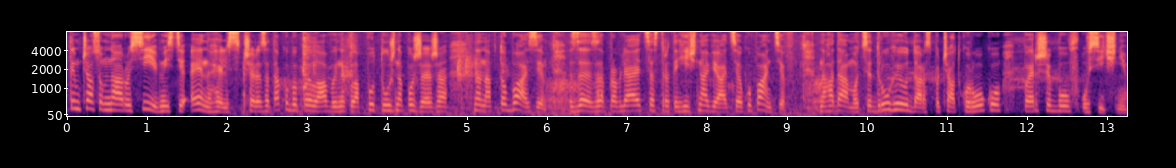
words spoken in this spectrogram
Тим часом на Росії в місті Енгельс через атаку БПЛА виникла потужна пожежа на нафтобазі, де заправляється стратегічна авіація окупантів. Нагадаємо, це другий удар з початку року. Перший був у січні.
